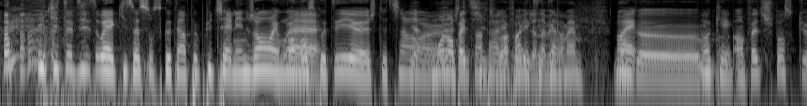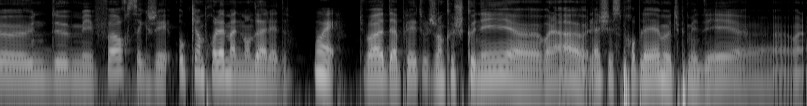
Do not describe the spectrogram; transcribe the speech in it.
et qui te disent, ouais, qui soit sur ce côté un peu plus challengeant et moins Ouais. dans ce côté, euh, je te tiens. Il y a euh, moins d'empathie, tu vois. Enfin, il y en avait quand même. Donc, Ouais. en fait, je pense qu'une de mes forces, c'est que j'ai aucun problème à demander à l'aide. Ouais. Tu vois, d'appeler tous les gens que je connais. euh, voilà, euh, là, j'ai ce problème, tu peux m'aider. euh, voilà.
